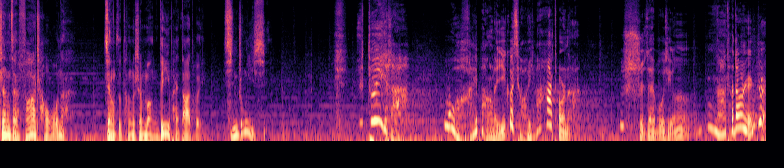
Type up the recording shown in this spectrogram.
正在发愁呢，姜子腾是猛地一拍大腿，心中一喜：“对了。”我还绑了一个小丫头呢，实在不行拿她当人质，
